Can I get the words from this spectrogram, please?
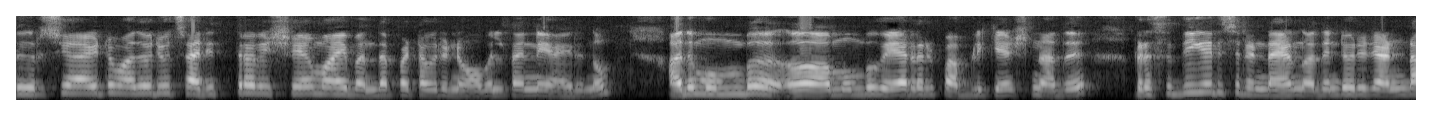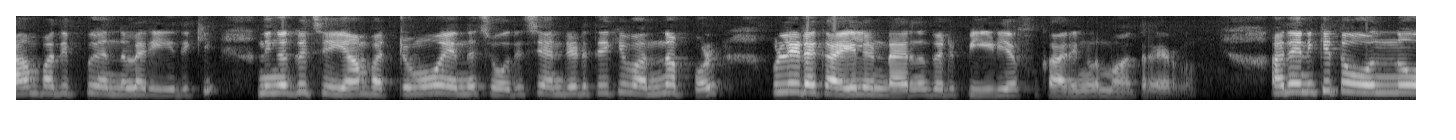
തീർച്ചയായിട്ടും അതൊരു ചരിത്ര വിഷയവുമായി ബന്ധപ്പെട്ട ഒരു നോവൽ തന്നെയായിരുന്നു. അത് മുമ്പ് മുമ്പ് വേറൊരു പബ്ലിക്കേഷൻ അത് പ്രസിദ്ധീകരിച്ചിട്ടുണ്ടായിരുന്നു. അതിന്റെ ഒരു രണ്ടാം പതിപ്പ് എന്നുള്ള രീതിക്ക് നിങ്ങൾക്ക് ചെയ്യാൻ പറ്റുമോ എന്ന് ചോദിച്ച് എന്റെ അടുത്തേക്ക് വന്നപ്പോൾ പുള്ളിയുടെ കയ്യിലുണ്ടായിരുന്നത് ഒരു പി ഡി എഫ് കാര്യങ്ങൾ മാത്രമായിരുന്നു. അതെനിക്ക് തോന്നുന്നു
